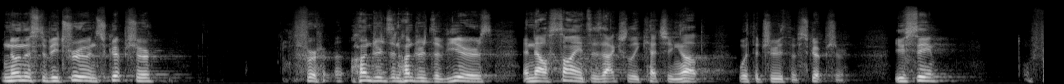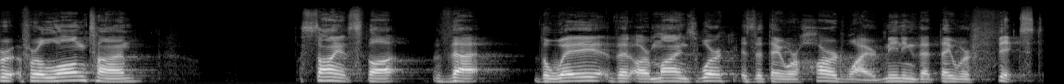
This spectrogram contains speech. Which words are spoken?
known this to be true in Scripture for hundreds and hundreds of years, and now science is actually catching up with the truth of Scripture. You see, for, for a long time, science thought that the way that our minds work is that they were hardwired, meaning that they were fixed,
